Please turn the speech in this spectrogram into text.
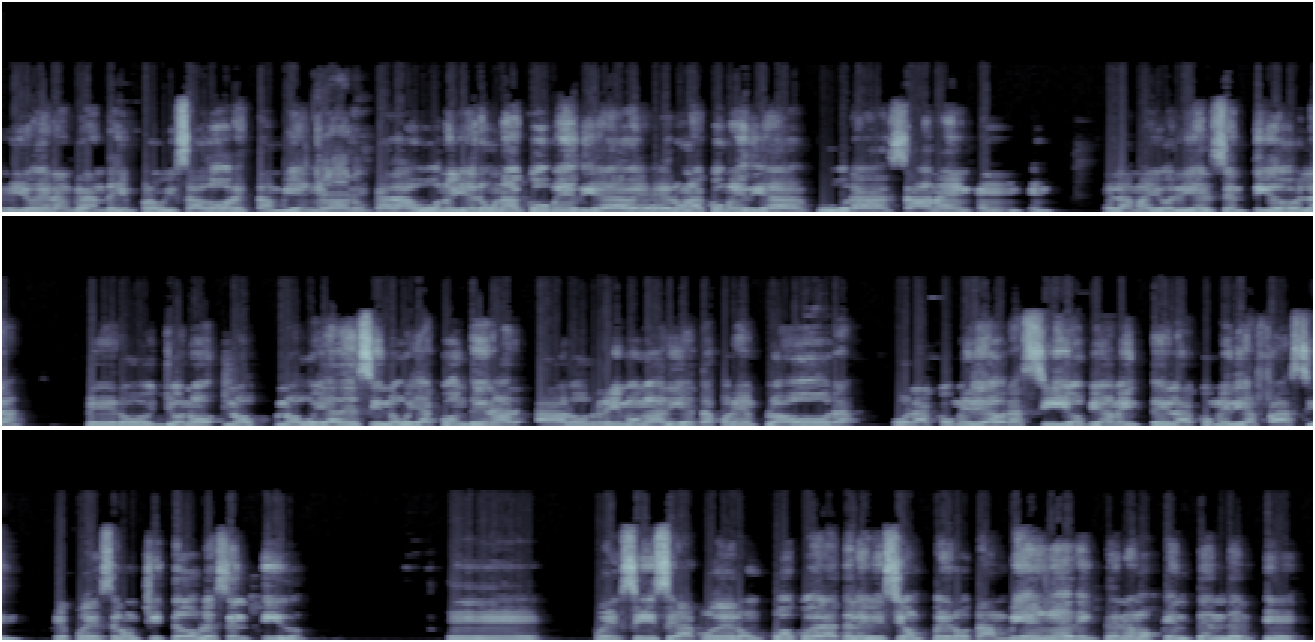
Ellos eran grandes improvisadores también, este, cada uno, y era una comedia, era una comedia pura, sana en, en, la mayoría del sentido, ¿verdad? Pero yo no, no, no voy a decir, no voy a condenar a los Raymond Arieta, por ejemplo, ahora, o la comedia ahora, sí, obviamente la comedia fácil, que puede ser un chiste doble sentido, eh, pues sí, se apoderó un poco de la televisión, pero también, Eric, tenemos que entender que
